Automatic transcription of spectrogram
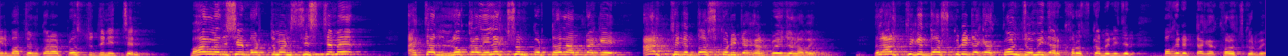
নির্বাচন করার প্রস্তুতি নিচ্ছেন। বাংলাদেশের বর্তমান সিস্টেমে একটা লোকাল ইলেকশন করতে হলে আপনাকে আট থেকে দশ কোটি টাকার প্রয়োজন হবে। তাহলে আট থেকে দশ কোটি টাকা কোন জমিদার খরচ করবে? নিজের পকেটের টাকা খরচ করবে?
